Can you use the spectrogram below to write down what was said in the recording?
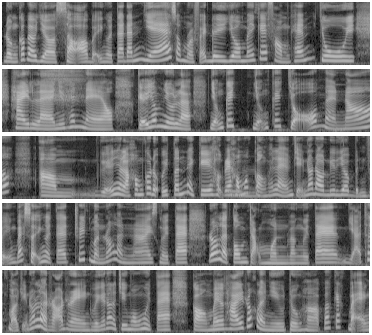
đừng có bao giờ sợ bị người ta đánh giá xong rồi phải đi vô mấy cái phòng khám chui hay là như thế nào kiểu giống như là những cái những cái chỗ mà nó um, kiểu như là không có được uy tín này kia thật ra không có Ừ. cần phải làm chuyện đó đâu đi vô bệnh viện bác sĩ người ta treat mình rất là nice người ta rất là tôn trọng mình và người ta giải thích mọi chuyện rất là rõ ràng vì cái đó là chuyên môn của người ta còn Mel thấy rất là nhiều trường hợp á các bạn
